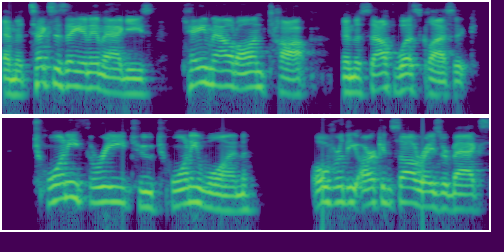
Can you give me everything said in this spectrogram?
and the Texas A&M Aggies came out on top in the Southwest Classic, 23 to 21 over the Arkansas Razorbacks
